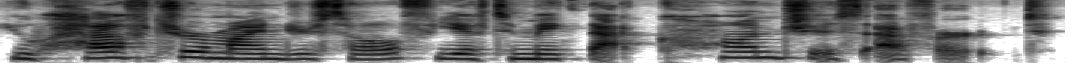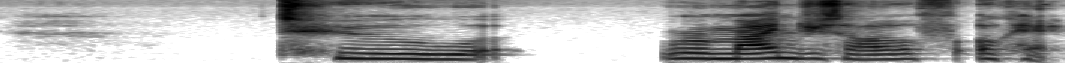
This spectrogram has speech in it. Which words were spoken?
you have to remind yourself, you have to make that conscious effort to remind yourself, okay,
